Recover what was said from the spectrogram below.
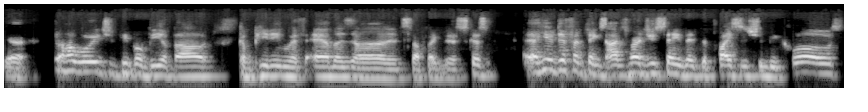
Yeah. So how worried should people be about competing with Amazon and stuff like this? Because I hear different things. I've heard you say that the prices should be close.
